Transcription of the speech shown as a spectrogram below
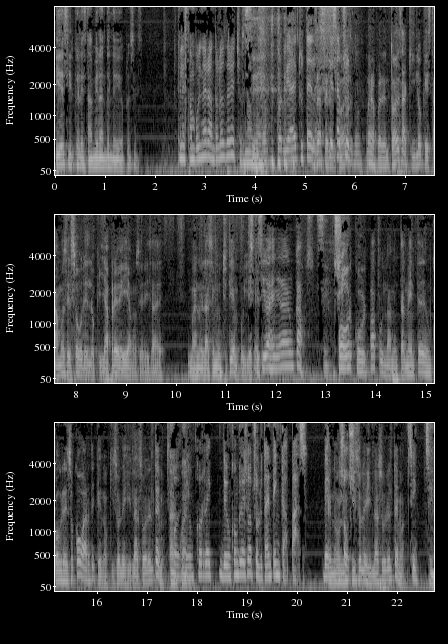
y decir que le están violando el debido proceso. Que le están vulnerando los derechos. No, Sí. pero- Por vía de tutela. O sea, pero es entonces- absurdo. Bueno, pero entonces aquí lo que estamos es sobre lo que ya preveíamos, Elizabeth Manuel, hace mucho tiempo, y es Sí. que se iba a generar un caos. Sí. Sí. Por culpa fundamentalmente de un Congreso cobarde que no quiso legislar sobre el tema. Tal cual. De, un de un Congreso absolutamente incapaz. Que no, no quiso legislar sobre el tema. Sí. Sí.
